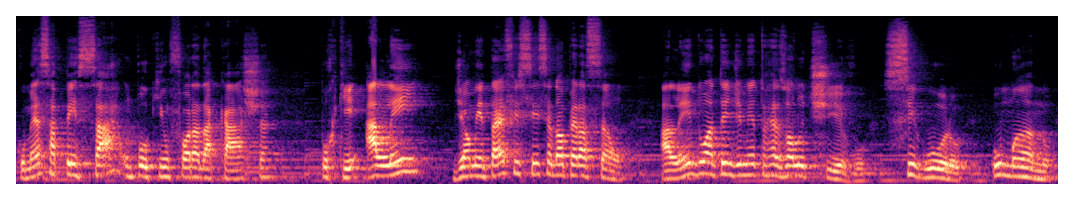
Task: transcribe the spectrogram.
começa a pensar um pouquinho fora da caixa, porque além de aumentar a eficiência da operação, além de um atendimento resolutivo, seguro, humano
